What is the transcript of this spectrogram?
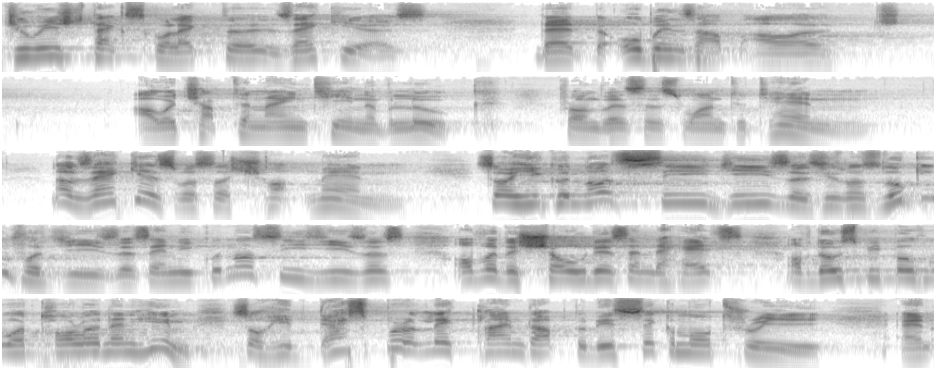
Jewish tax collector Zacchaeus that opens up our, our chapter 19 of Luke from verses 1 to 10. Now, Zacchaeus was a short man. So he could not see Jesus. He was looking for Jesus, and he could not see Jesus over the shoulders and the heads of those people who were taller than him. So he desperately climbed up to this sycamore tree, and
